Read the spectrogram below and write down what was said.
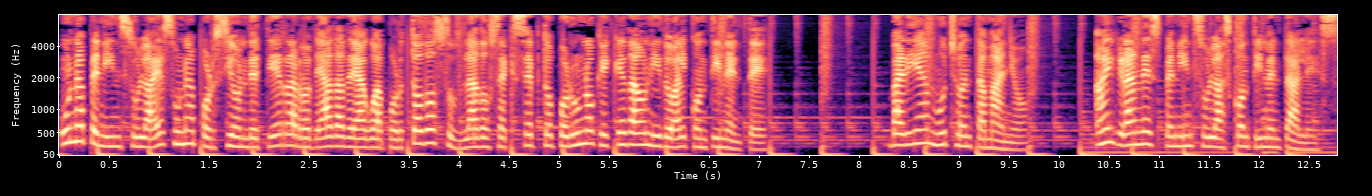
Una península es una porción de tierra rodeada de agua por todos sus lados excepto por uno que queda unido al continente. Varían mucho en tamaño. Hay grandes penínsulas continentales.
